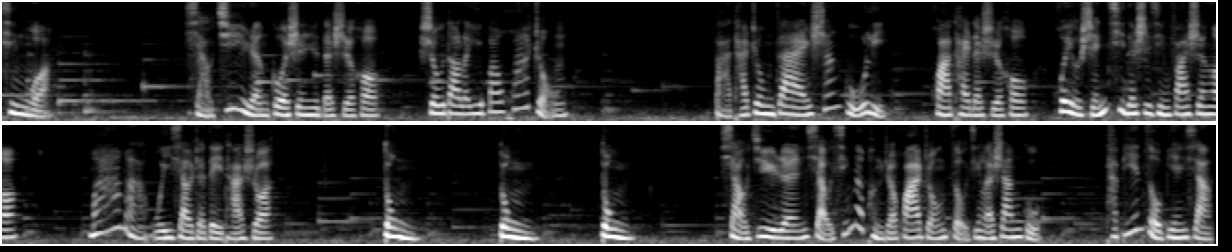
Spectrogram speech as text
亲我》。小巨人过生日的时候，收到了一包花种，把它种在山谷里，花开的时候会有神奇的事情发生哦。妈妈微笑着对他说：“咚，咚，咚。”小巨人小心地捧着花种走进了山谷，他边走边想：“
